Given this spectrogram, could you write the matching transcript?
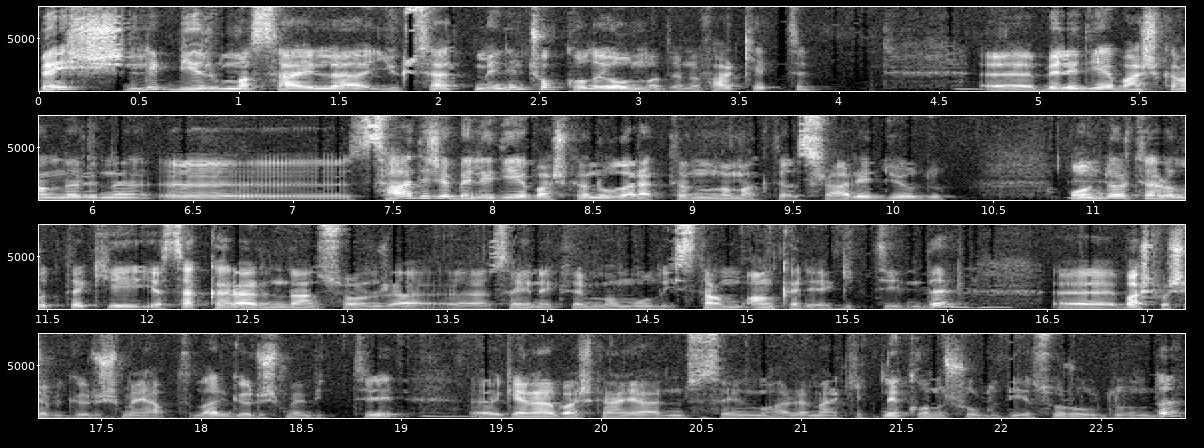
beşli bir masayla yükseltmenin çok kolay olmadığını fark etti. E, belediye başkanlarını e, sadece belediye başkanı olarak tanımlamakta ısrar ediyordu. 14 Aralık'taki yasak kararından sonra e, Sayın Ekrem İmamoğlu İstanbul Ankara'ya gittiğinde e, baş başa bir görüşme yaptılar. Görüşme bitti. E, Genel Başkan Yardımcısı Sayın Muharrem Erkek ne konuşuldu diye sorulduğunda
